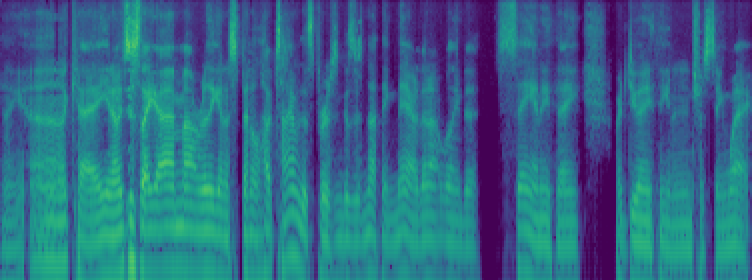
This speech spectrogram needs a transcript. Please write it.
Like, uh, okay. You know, it's just like, I'm not really going to spend a lot of time with this person because there's nothing there. They're not willing to say anything or do anything in an interesting way.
